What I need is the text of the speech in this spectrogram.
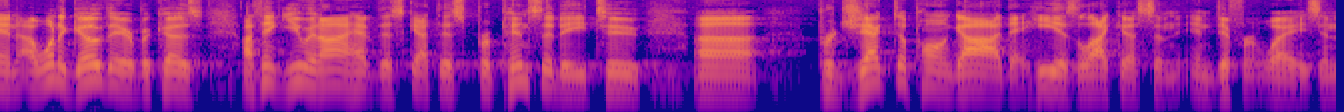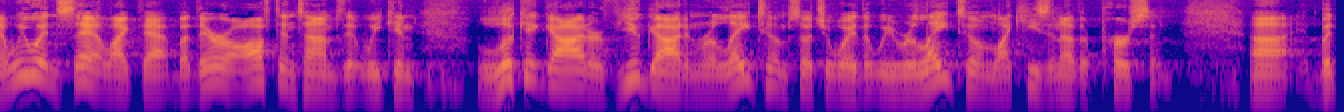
and I want to go there because I think you and I have this, got this propensity to uh, project upon God that he is like us in, in different ways. And we wouldn't say it like that, but there are often times that we can look at God or view God and relate to him such a way that we relate to him like he's another person, uh, but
